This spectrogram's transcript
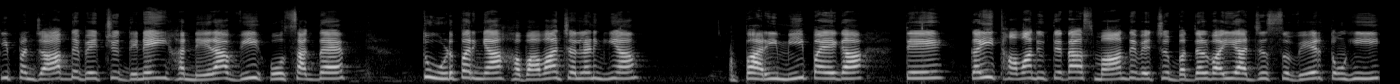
ਕਿ ਪੰਜਾਬ ਦੇ ਵਿੱਚ ਦਿਨੇ ਹੀ ਹਨੇਰਾ ਵੀ ਹੋ ਸਕਦਾ ਹੈ। ਧੂੜ ਭਰੀਆਂ ਹਵਾਵਾਂ ਚੱਲਣਗੀਆਂ, ਭਾਰੀ ਮੀਂਹ ਪਏਗਾ ਤੇ ਕਈ ਥਾਵਾਂ ਦੇ ਉੱਤੇ ਤਾਂ ਅਸਮਾਨ ਦੇ ਵਿੱਚ ਬੱਦਲਵਾਈ ਅੱਜ ਸਵੇਰ ਤੋਂ ਹੀ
